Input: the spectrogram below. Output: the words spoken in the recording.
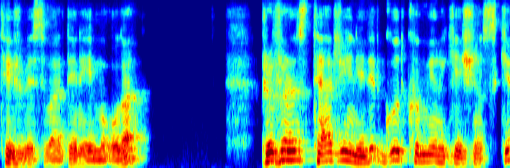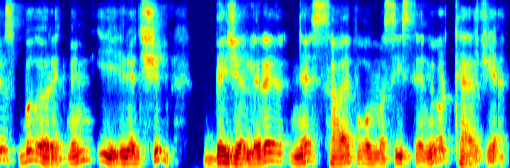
Tecrübesi var, deneyimi olan. Preference tercih nedir? Good communication skills. Bu öğretmenin iyi iletişim becerilerine sahip olması isteniyor tercihen.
